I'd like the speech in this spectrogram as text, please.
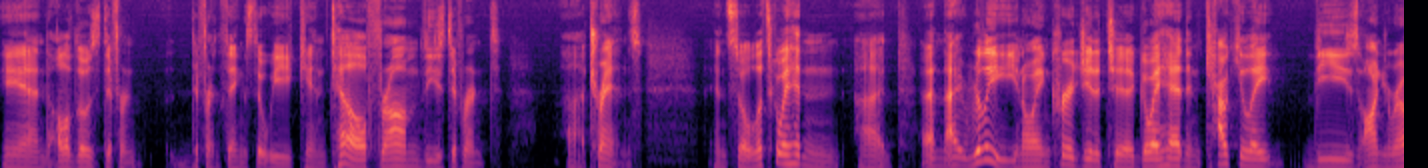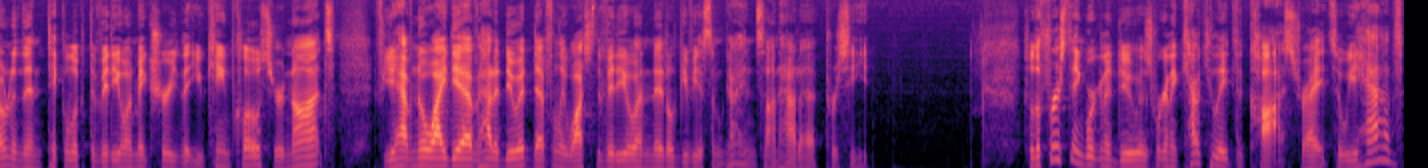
and all of those different different things that we can tell from these different uh, trends. And so let's go ahead and, uh, and I really, you know, I encourage you to, to, go ahead and calculate these on your own and then take a look at the video and make sure that you came close or not. If you have no idea of how to do it, definitely watch the video and it'll give you some guidance on how to proceed. So the first thing we're going to do is we're going to calculate the cost, right? So we have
